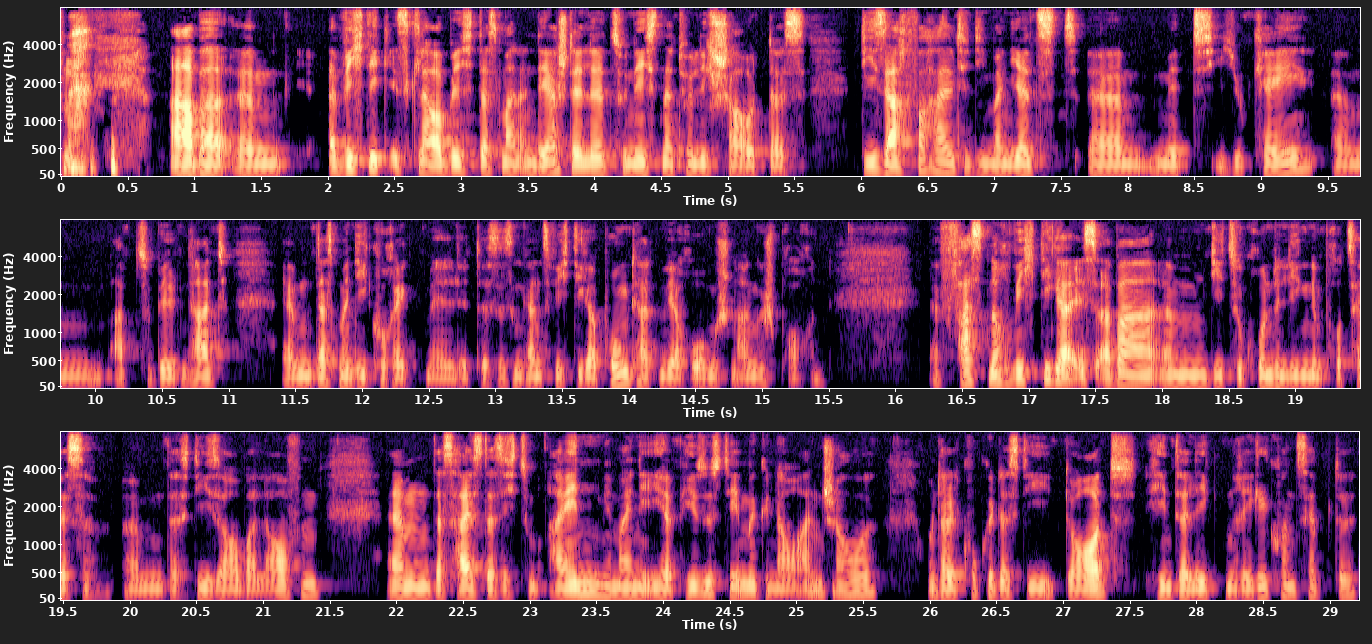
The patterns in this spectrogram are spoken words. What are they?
Aber ähm, wichtig ist, glaube ich, dass man an der Stelle zunächst natürlich schaut, dass die Sachverhalte, die man jetzt ähm, mit UK ähm, abzubilden hat, dass man die korrekt meldet. Das ist ein ganz wichtiger Punkt, hatten wir auch oben schon angesprochen. Äh, fast noch wichtiger ist aber ähm, die zugrunde liegenden Prozesse, ähm, dass die sauber laufen. Ähm, das heißt, dass ich zum einen mir meine ERP-Systeme genau anschaue, und halt gucke, dass die dort hinterlegten Regelkonzepte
